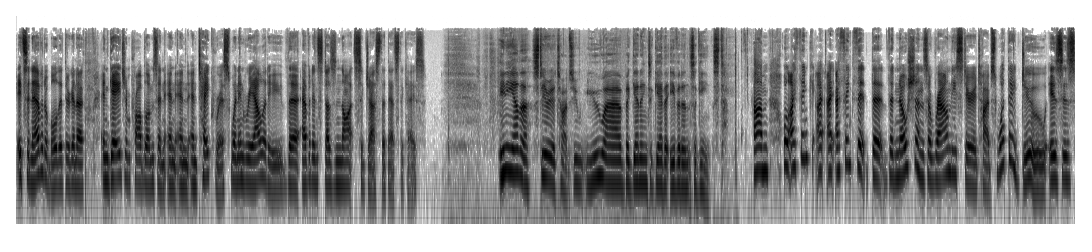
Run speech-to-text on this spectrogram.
it's inevitable that they're going to engage in problems and, and, and, and take risks when in reality the evidence does not suggest that that's the case. Any other stereotypes you, you are beginning to gather evidence against? Um, well, I think I, I think that the the notions around these stereotypes, what they do is is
